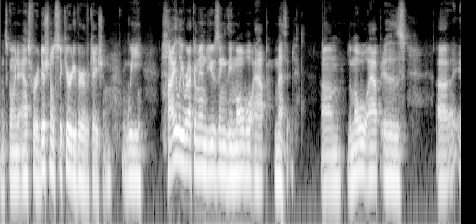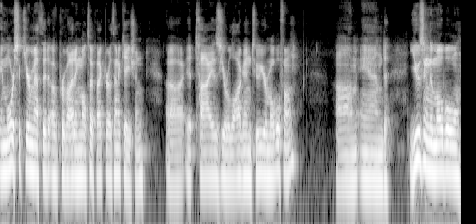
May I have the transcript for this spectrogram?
It's going to ask for additional security verification. We highly recommend using the mobile app method. Um, the mobile app is uh, a more secure method of providing multi-factor authentication. Uh, it ties your login to your mobile phone. Um, and using the mobile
